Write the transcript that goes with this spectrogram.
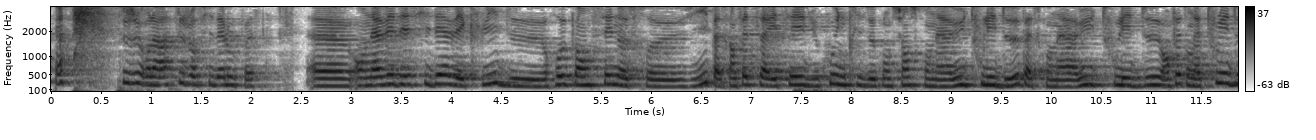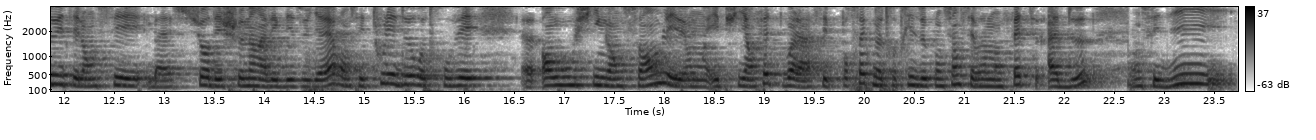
toujours là, toujours fidèle au poste. Euh, on avait décidé avec lui de repenser notre vie parce qu'en fait ça a été du coup une prise de conscience qu'on a eu tous les deux parce qu'on a eu tous les deux en fait on a tous les deux été lancés bah, sur des chemins avec des œillères on s'est tous les deux retrouvés euh, en woofing ensemble et, et puis en fait voilà c'est pour ça que notre prise de conscience s'est vraiment faite à deux on s'est dit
